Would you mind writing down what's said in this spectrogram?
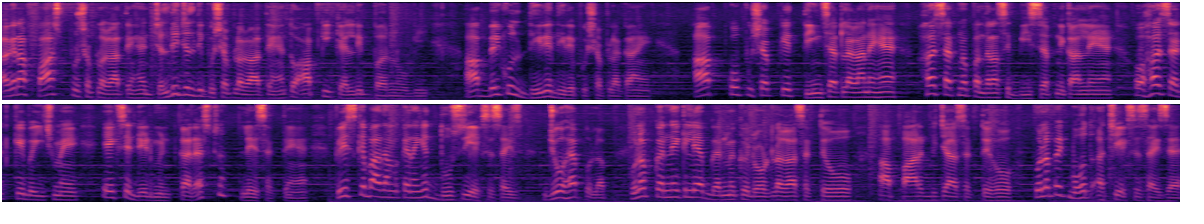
अगर आप फास्ट पुशअप लगाते हैं जल्दी जल्दी पुशअप लगाते हैं तो आपकी कैलरी बर्न होगी। आप बिल्कुल धीरे धीरे पुशअप लगाएँ। आपको पुशअप के तीन सेट लगाने हैं हर सेट में 15 से 20 सेट निकालने हैं और हर सेट के बीच में एक से डेढ़ मिनट का रेस्ट ले सकते हैं। फिर इसके बाद हम करेंगे दूसरी एक्सरसाइज जो है पुलअप पुलअप करने के लिए आप घर में कोई रोड लगा सकते हो, आप पार्क भी जा सकते हो। पुलअप एक बहुत अच्छी एक्सरसाइज है।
